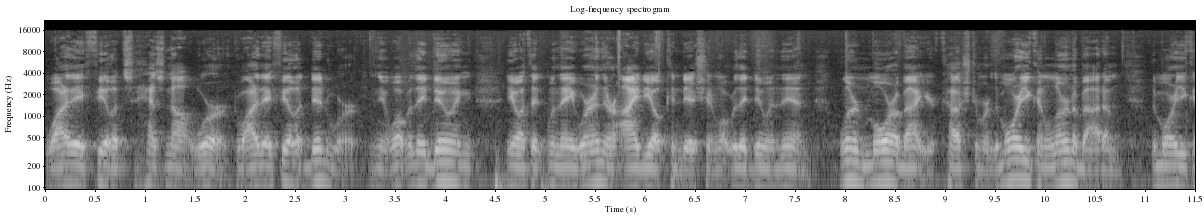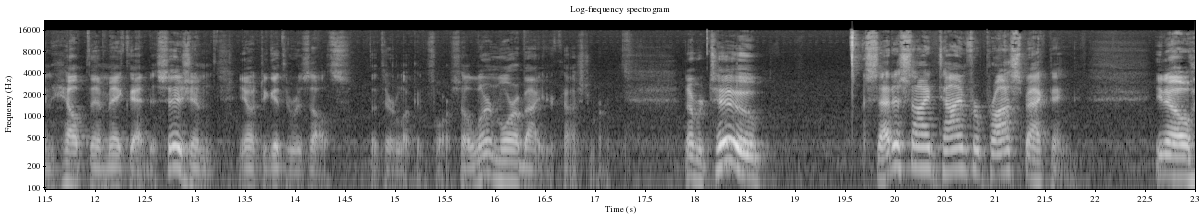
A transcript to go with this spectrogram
why do they feel it has not worked, why do they feel it did work, you know, what were they doing, you know, the, when they were in their ideal condition, what were they doing then? Learn more about your customer. The more you can learn about them, the more you can help them make that decision, you know, to get the results that they're looking for. So learn more about your customer. Number two, set aside time for prospecting. You know,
